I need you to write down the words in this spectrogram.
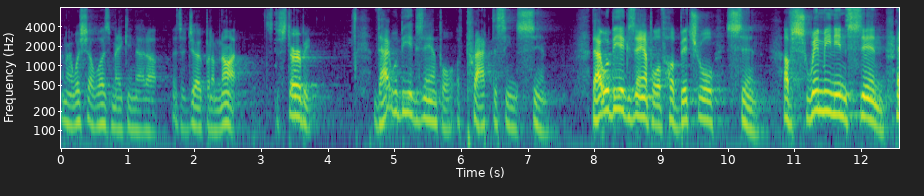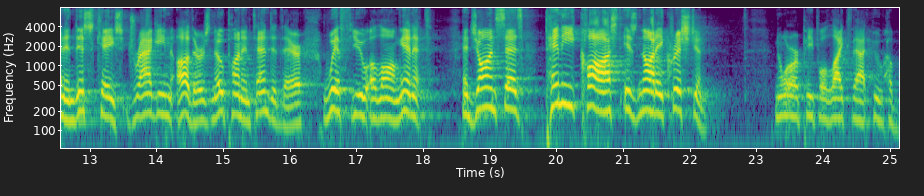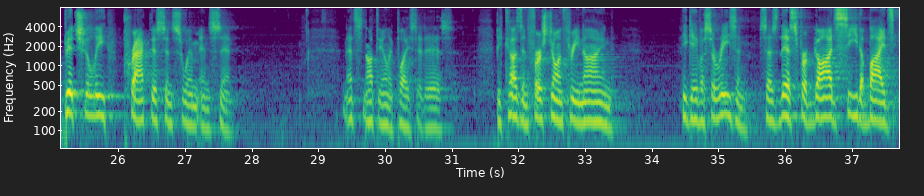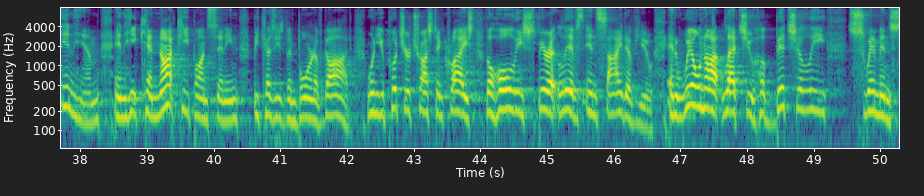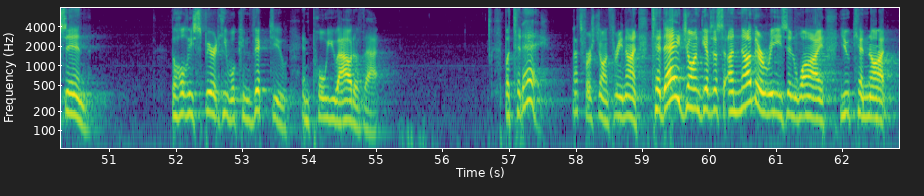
And I wish I was making that up as a joke, but I'm not. It's disturbing. That would be example of practicing sin. That would be example of habitual sin of swimming in sin, and in this case, dragging others, no pun intended there, with you along in it. And John says, penny cost is not a Christian, nor are people like that who habitually practice and swim in sin. And that's not the only place it is. Because in 1 John 3 9, he gave us a reason. It says this, for God's seed abides in him, and he cannot keep on sinning because he's been born of God. When you put your trust in Christ, the Holy Spirit lives inside of you and will not let you habitually swim in sin. The Holy Spirit, he will convict you and pull you out of that. But today, that's 1 John 3 9. Today, John gives us another reason why you cannot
